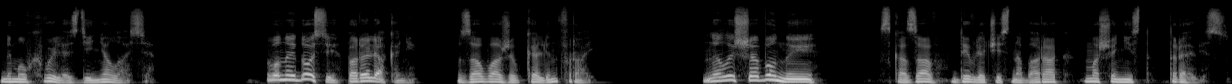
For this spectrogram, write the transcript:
немов хвиля здійнялася. Вони досі перелякані, зауважив Келлін Фрай. Не лише вони, сказав, дивлячись на барак, машиніст Тревіс.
